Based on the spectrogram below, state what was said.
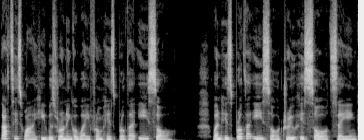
That is why he was running away from his brother Esau when his brother Esau drew his sword, saying,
